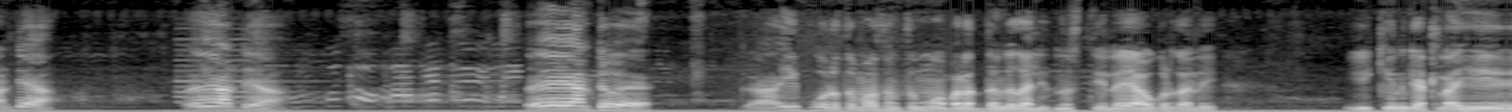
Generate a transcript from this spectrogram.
आणट्या ए आणट्या ए आणतो काय पोरं तर मला सांगतो मोबाईलात दंग झालीच नसते लय अवघड झाले इकीन घेतला ही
